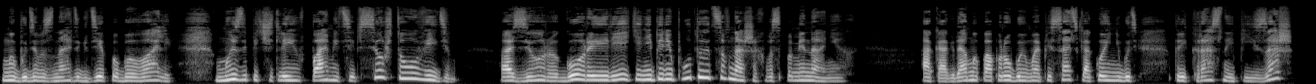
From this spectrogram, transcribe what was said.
Мы будем знать, где побывали. Мы запечатлеем в памяти все, что увидим. Озера, горы и реки не перепутаются в наших воспоминаниях. А когда мы попробуем описать какой-нибудь прекрасный пейзаж,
